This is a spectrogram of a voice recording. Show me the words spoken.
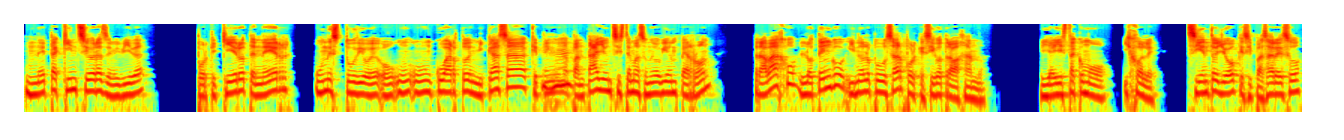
neta 15 horas de mi vida porque quiero tener un estudio eh, o un, un cuarto en mi casa que tenga una pantalla, un sistema de sonido bien perrón. Trabajo, lo tengo y no lo puedo usar porque sigo trabajando. Y ahí está como, híjole, siento yo que si pasara eso,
